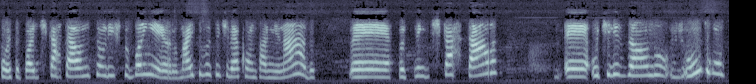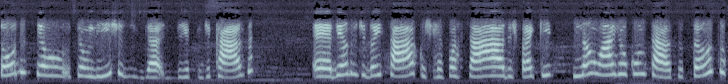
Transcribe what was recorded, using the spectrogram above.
você pode descartá-la no seu lixo do banheiro. Mas se você estiver contaminado, é, você tem que descartá-la é, utilizando, junto com todo o seu, seu lixo de, de, de casa, é, dentro de dois sacos reforçados, para que não haja o contato tanto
